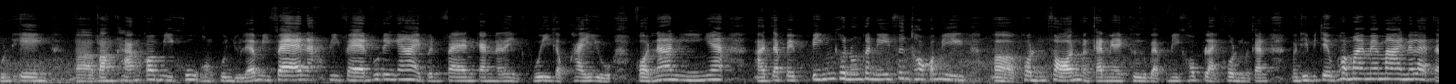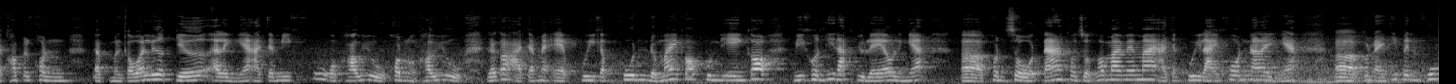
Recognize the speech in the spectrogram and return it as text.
คุณเองอบางครั้งก็มีคู่ของคุณอยู่แล้วมีแฟนนะมีแฟนพูดได้ง่ายๆเป็นแฟนกันอะไรคุยกับใครอยู่ ก่อนหน้านี้เนี่ยอาจจะไปปิ๊งคนนู้นคนนี้ ซึ่งเขาก็มีคนซ้อนเหมือนกันไงคือ แบบมีคบหลายคนเหมือนกันบางทีไปเจอพ่อไม้แม่ไม้นั่นแหละแต่เขาเป็นคนแบบเหมือนกับว่าเลือกเยอะอะไรเงี้ยอาจจะมีคู่ของเขาอยู่คนของเขาอยู่ แล้วก็อาจจะมาแอบคุยกับคุณหรือไม่ก็คุณเองก็มีคนที่รักอยู่แล้วอะไรเงี้ยคนโสดนะคนโสดพ่อไม้แม่ไม้อาจจะคุยหลายคนอะไรอย่างเงี้ยคนไหนที่เป็นคู่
